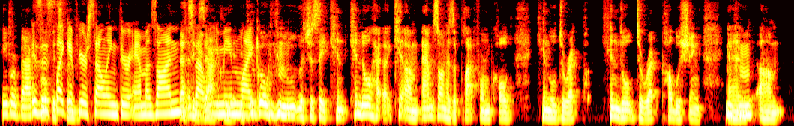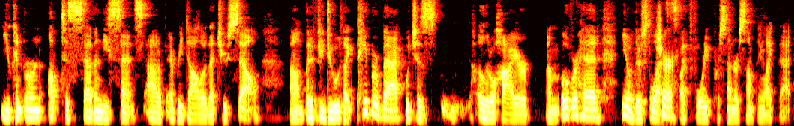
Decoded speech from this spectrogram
paperback. is book, this like if you're selling through Amazon? that's Is that exactly what you mean? it. If Like you go mhm. through, let's just say Kindle, um, Amazon has a platform called Kindle Direct, Kindle Direct Publishing, and Mm-hmm. um, you can earn up to seventy cents out of every dollar that you sell. Um, but if you do like paperback, which is a little higher um, overhead, you know, there's less. Sure. It's like forty percent or something like that.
